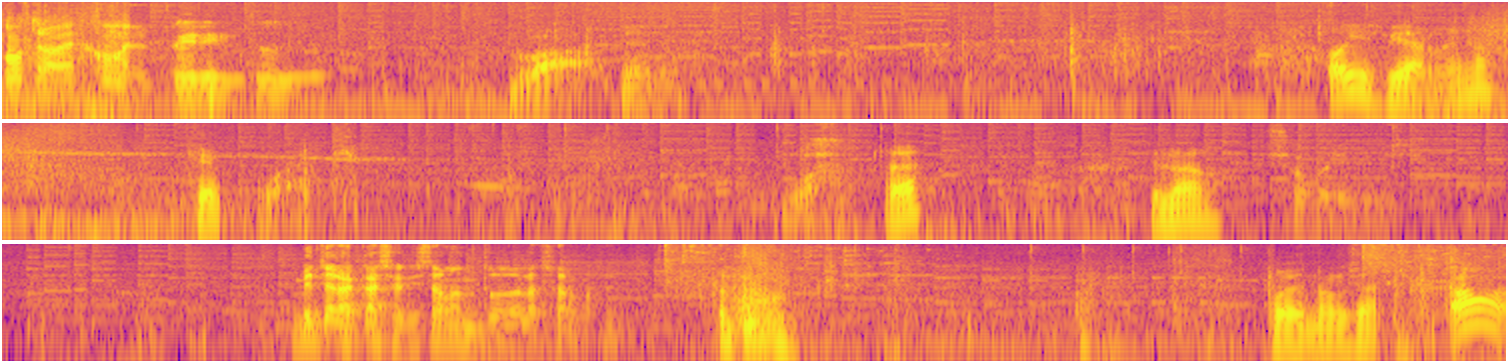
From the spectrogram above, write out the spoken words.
Otra vez con el Paddington. Buah, bien. Hoy es viernes, ¿no? Qué guay, tío. Buah, ¿Eh? Y luego. sobreviví. Vete a la casa, que estaban todas las armas, eh. Pues no lo sé. ¡Ah!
